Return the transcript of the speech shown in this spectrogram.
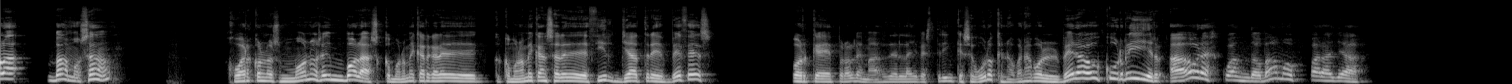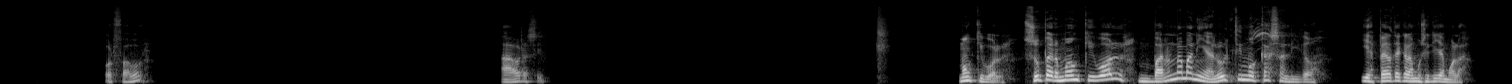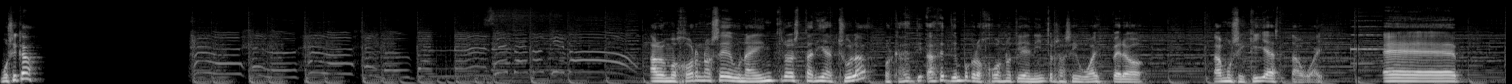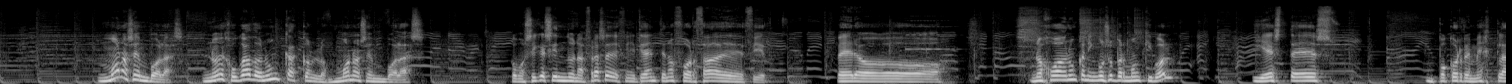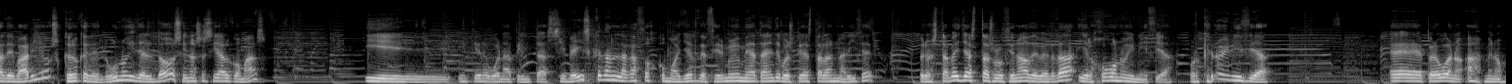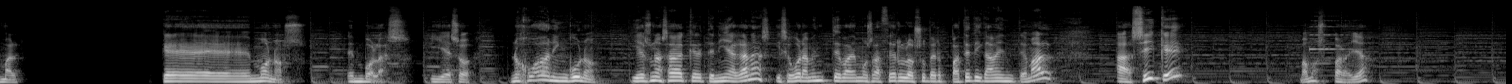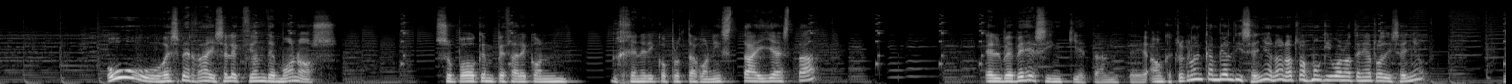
Hola, vamos a jugar con los monos en bolas, como no me cargaré de- como no me cansaré de decir ya tres veces, porque problemas del live stream que seguro que no van a volver a ocurrir. Ahora es cuando vamos para allá. Por favor. Ahora sí. Monkey Ball. Super Monkey Ball. Banana Manía, el último que ha salido. Y espérate que la musiquilla mola. ¿Música? A lo mejor, no sé, una intro estaría chula. Porque hace, ti- hace tiempo que los juegos no tienen intros así guay, pero la musiquilla está guay. Eh, monos en bolas. No he jugado nunca con los monos en bolas. Como sigue siendo una frase definitivamente no forzada de decir. Pero... No he jugado nunca ningún Super Monkey Ball. Y este es un poco remezcla de varios. Creo que del 1 y del 2 y no sé si algo más. Y, y tiene buena pinta. Si veis que dan lagazos como ayer, decírmelo inmediatamente porque estoy hasta las narices. Pero esta vez ya está solucionado de verdad y el juego no inicia. ¿Por qué no inicia? Eh, pero bueno, ah, menos mal. Que monos en bolas. Y eso. No he jugado a ninguno. Y es una saga que tenía ganas y seguramente vamos a hacerlo súper patéticamente mal. Así que... Vamos para allá. Uh, es verdad, hay selección de monos. Supongo que empezaré con genérico protagonista y ya está. El bebé es inquietante, aunque creo que le han cambiado el diseño, ¿no? En otros Monkey Ball no tenía otro diseño.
